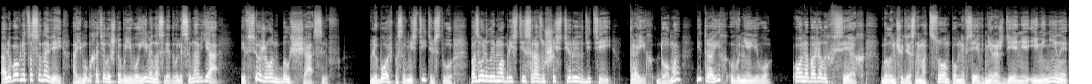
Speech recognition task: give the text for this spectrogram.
а любовница — сыновей, а ему бы хотелось, чтобы его имя наследовали сыновья. и все же он был счастлив. Любовь по совместительству позволила ему обрести сразу шестерых детей, троих дома и троих вне его. Он обожал их всех, был им чудесным отцом, помня все их дни рождения и именины,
